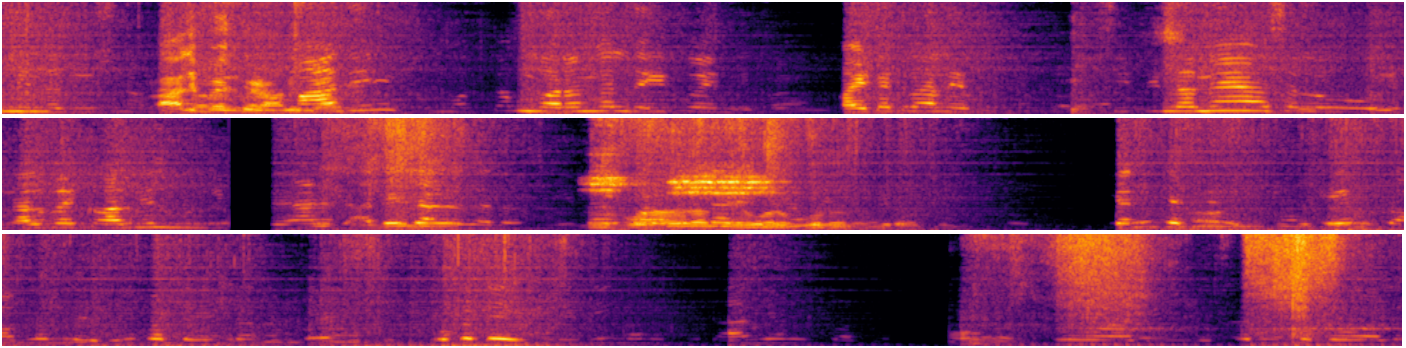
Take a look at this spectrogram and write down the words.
నిన్న చూసినాం. మాది మొత్తం వరంగల్ దిగిపోయింది. బయటకు రాలేము సిటీలోనే అసలు నలభై కాలనీలు ముందు అదే కాదు. కదా ఏం ప్రాబ్లం లేదు. బట్ ఏంటంటే ఒకటే ఇది. మనకి ధాన్యం ఇంపార్టెంట్ సో అది ఎక్కడ తీసుకుపోవాలి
